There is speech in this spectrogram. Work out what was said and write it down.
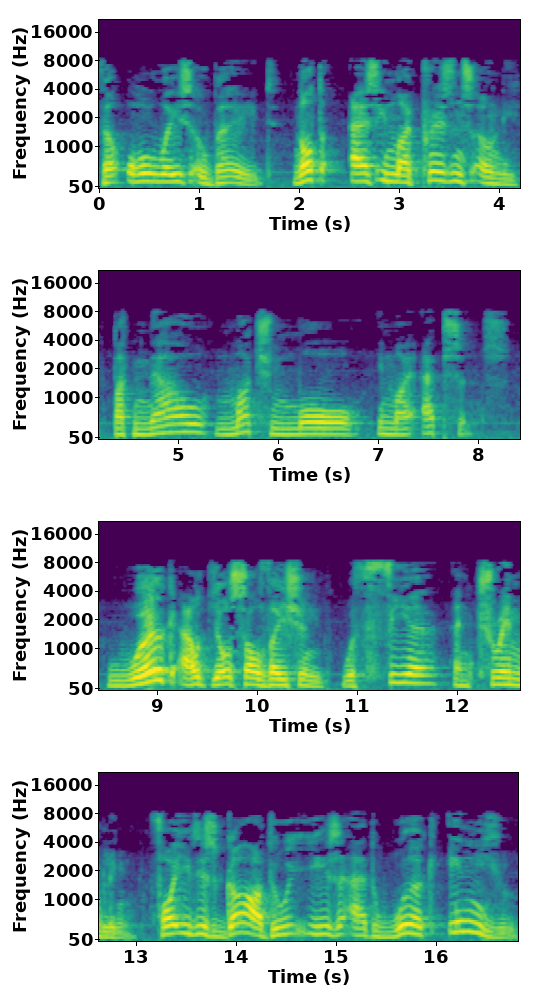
the always obeyed, not as in my presence only, but now much more in my absence. Work out your salvation with fear and trembling, for it is God who is at work in you,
